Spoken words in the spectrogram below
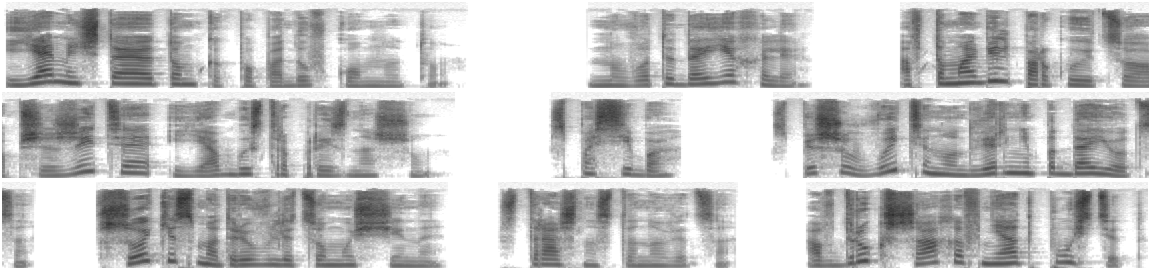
и я мечтаю о том, как попаду в комнату. Ну вот и доехали. Автомобиль паркуется у общежития, и я быстро произношу. «Спасибо». Спешу выйти, но дверь не поддается. В шоке смотрю в лицо мужчины. Страшно становится. А вдруг Шахов не отпустит?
